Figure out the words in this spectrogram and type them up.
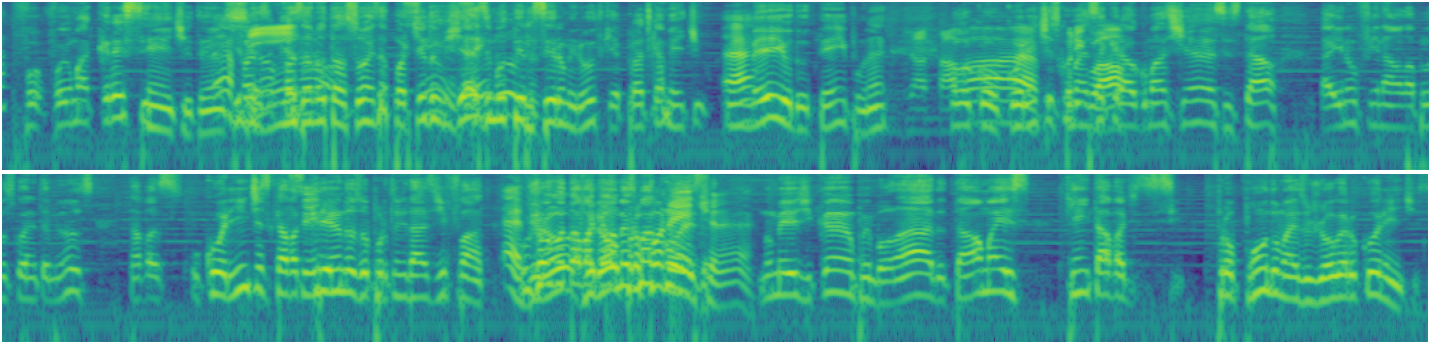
não, fo- foi uma crescente. Tem É, foi- fazer as não, anotações a partir do sim, sem 23 minuto, que é praticamente É. o meio do tempo, né? já tava Colocou o Corinthians começa igual. a criar algumas chances e tal. Aí no final, lá pelos 40 minutos, tava o Corinthians que tava Sim. criando as oportunidades de fato. É, o virou, jogo tava virou aquela mesma coisa. né? No meio de campo, embolado e tal, mas quem tava se propondo mais o jogo era o Corinthians.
